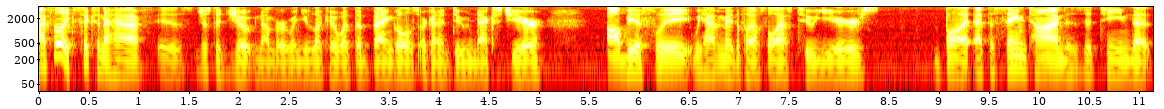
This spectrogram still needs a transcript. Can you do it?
I feel like six and a half is just a joke number when you look at what the Bengals are going to do next year. Obviously, we haven't made the playoffs the last two years but at the same time, this is a team that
